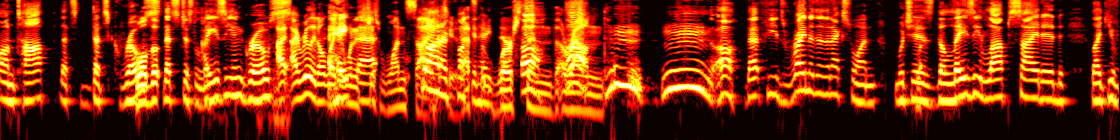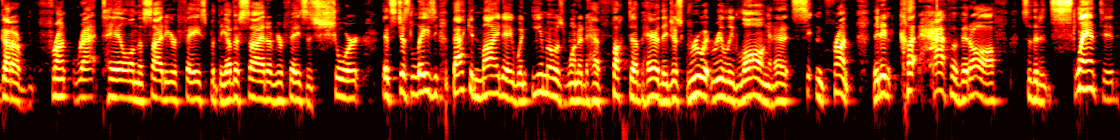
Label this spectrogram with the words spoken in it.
on top. That's that's gross. Well, the- that's just lazy and gross. I, I really don't like it when that. it's just one side God, I too. That's fucking the hate that. worse Oh, than oh, around. mm, mm, oh, that feeds right into the next one, which is the lazy lopsided. Like you've got a front rat tail on the side of your face, but the other side of your face is short. It's just lazy. Back in my day, when emos wanted to have fucked up hair, they just grew it really long and had it sit in front. They didn't cut half of it off so that it slanted,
